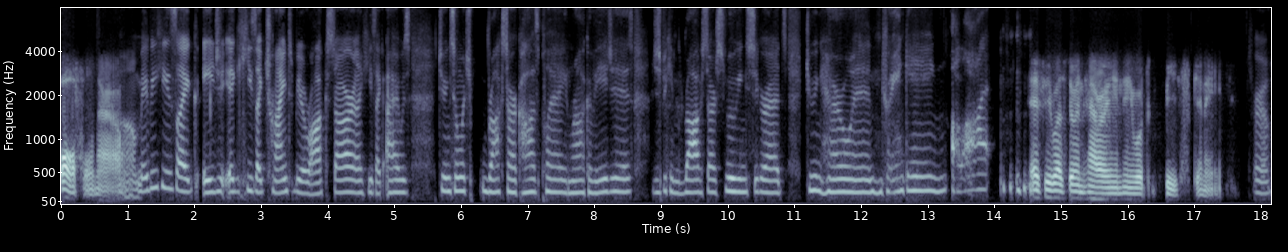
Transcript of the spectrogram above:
awful now. Oh, maybe he's like age. He's like trying to be a rock star. Like he's like, I was doing so much rock star cosplay and Rock of Ages. I just became a rock star, smoking cigarettes, doing heroin, drinking a lot. If he was doing heroin, he would be skinny. True.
